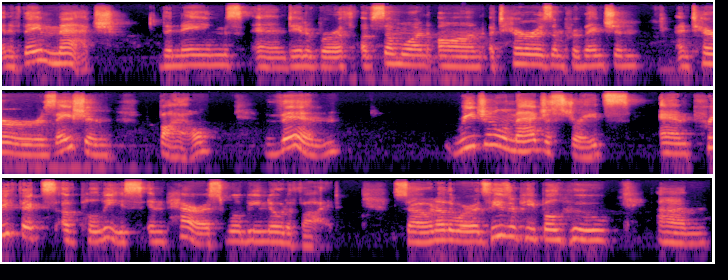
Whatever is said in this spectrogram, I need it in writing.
and if they match the names and date of birth of someone on a terrorism prevention and terrorization file, then regional magistrates and prefects of police in Paris will be notified. So, in other words, these are people who um,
